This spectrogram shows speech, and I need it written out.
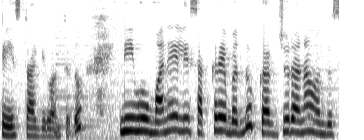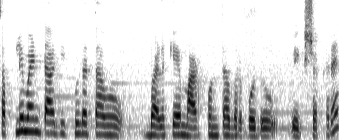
ಟೇಸ್ಟ್ ಆಗಿರುವಂಥದ್ದು. ನೀವು ಮನೆಯಲ್ಲಿ ಸಕ್ಕರೆ ಬದಲು ಖರ್ಜೂರನ ಒಂದು ಸಪ್ಲಿಮೆಂಟ್ ಆಗಿ ಕೂಡ ತಾವು ಬಳಕೆ ಮಾಡ್ಕೊತಾ ಬರ್ಬೋದು ವೀಕ್ಷಕರೇ.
